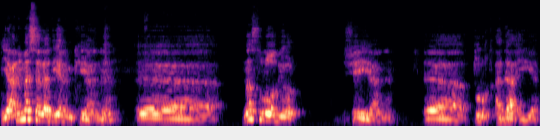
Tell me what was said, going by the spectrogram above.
yani mesela diyelim ki yani eee, nasıl oluyor şey yani eee Turuk adaiye.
